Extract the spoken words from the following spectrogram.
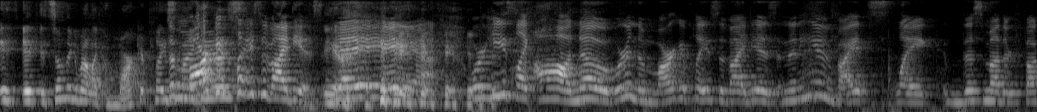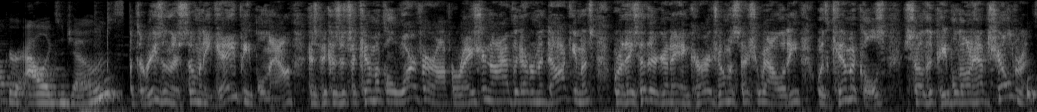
It, it, it's something about like a marketplace. the of ideas. marketplace of ideas. Yeah. Yeah, yeah, yeah, yeah, yeah. Where he's like, oh no, we're in the marketplace of ideas, and then he invites like this motherfucker Alex Jones. But the reason there's so many gay people now is because it's a chemical warfare operation. I have the government documents where they said they're going to encourage homosexuality with chemicals so that people don't have children.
